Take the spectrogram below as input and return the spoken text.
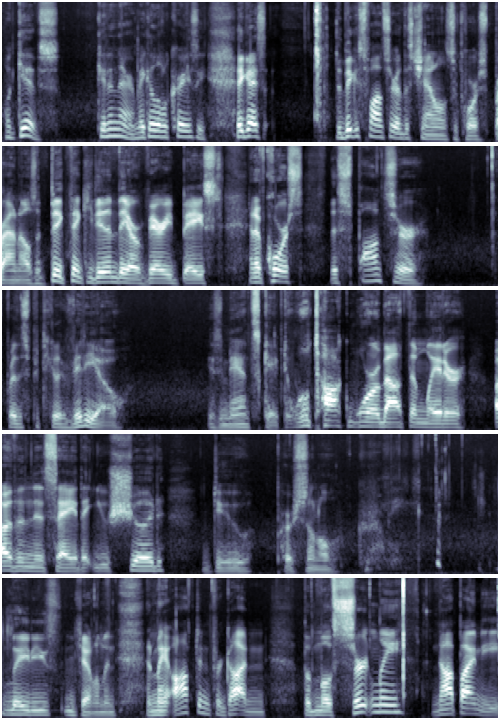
What gives? Get in there, make it a little crazy. Hey guys, the biggest sponsor of this channel is, of course, Brownells. A big thank you to them. They are very based. And of course, the sponsor for this particular video is Manscaped. And we'll talk more about them later, other than to say that you should do personal grooming. Ladies and gentlemen, and my often forgotten, but most certainly not by me,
